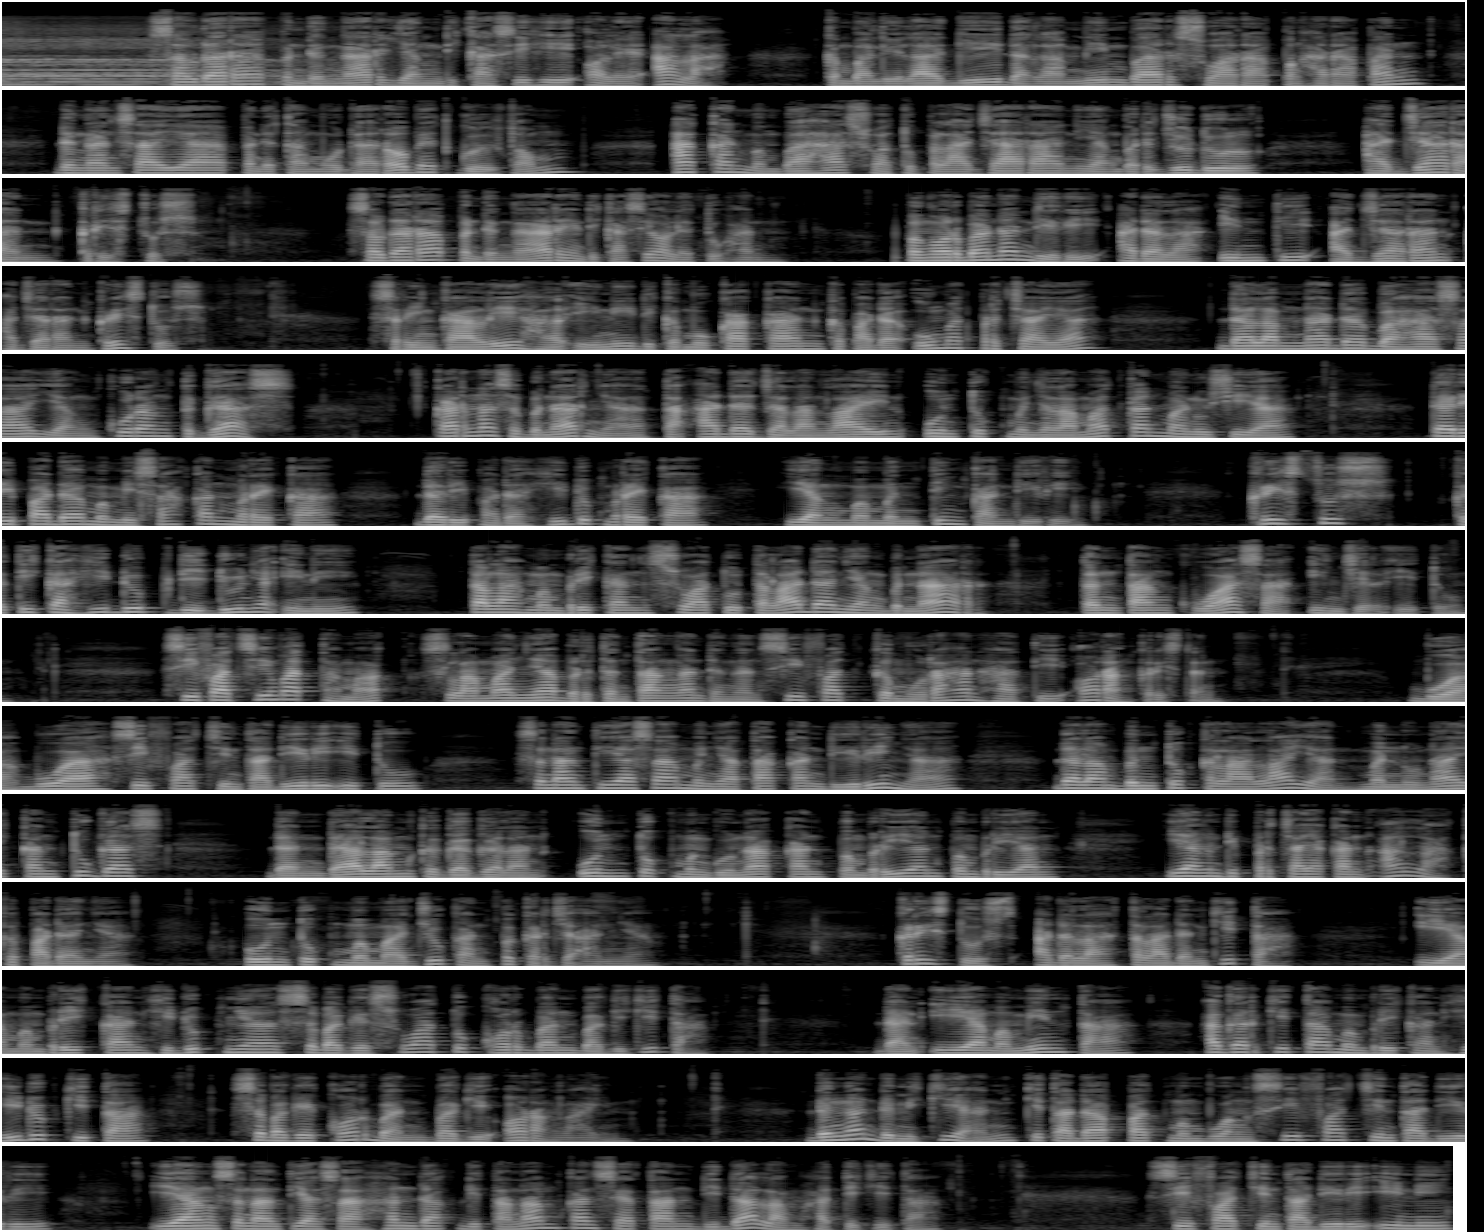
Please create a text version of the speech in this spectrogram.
Saudara pendengar yang dikasihi oleh Allah, kembali lagi dalam mimbar suara pengharapan dengan saya Pendeta Muda Robert Gultom akan membahas suatu pelajaran yang berjudul Ajaran Kristus. Saudara pendengar yang dikasih oleh Tuhan, pengorbanan diri adalah inti ajaran-ajaran Kristus. Seringkali hal ini dikemukakan kepada umat percaya dalam nada bahasa yang kurang tegas, karena sebenarnya tak ada jalan lain untuk menyelamatkan manusia daripada memisahkan mereka daripada hidup mereka yang mementingkan diri. Kristus, ketika hidup di dunia ini, telah memberikan suatu teladan yang benar tentang kuasa Injil itu. Sifat-sifat tamak selamanya bertentangan dengan sifat kemurahan hati orang Kristen. Buah-buah sifat cinta diri itu senantiasa menyatakan dirinya dalam bentuk kelalaian menunaikan tugas dan dalam kegagalan untuk menggunakan pemberian-pemberian yang dipercayakan Allah kepadanya untuk memajukan pekerjaannya. Kristus adalah teladan kita. Ia memberikan hidupnya sebagai suatu korban bagi kita, dan ia meminta agar kita memberikan hidup kita sebagai korban bagi orang lain. Dengan demikian, kita dapat membuang sifat cinta diri yang senantiasa hendak ditanamkan setan di dalam hati kita. Sifat cinta diri ini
